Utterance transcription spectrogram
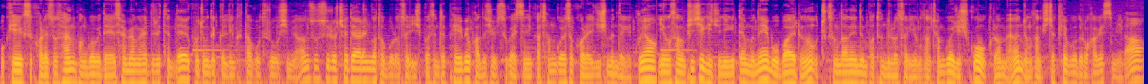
OKX 거래소 사용 방법에 대해 설명을 해드릴 텐데 고정 댓글 링크 타고 들어오시면 수수료 최대 할인과 더불어서 20% 페이백 받으실 수가 있으니까 참고해서 거래해 주시면 되겠고요. 이 영상은 PC 기준이기 때문에 모바일은 우측 상단에 있는 버튼 눌러서 이 영상 참고해 주시고 그러면 영상 시작해 보도록 하겠습니다.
